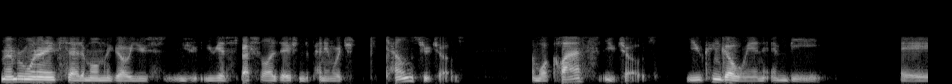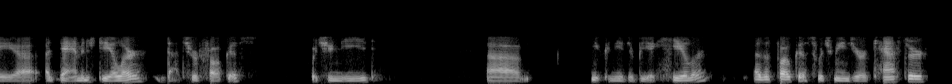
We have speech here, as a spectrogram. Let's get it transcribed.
remember when I said a moment ago you you, you get a specialization depending which talents you chose and what class you chose. You can go in and be a uh, a damage dealer. That's your focus, which you need. Uh, you can either be a healer, as a focus, which means you're a caster,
